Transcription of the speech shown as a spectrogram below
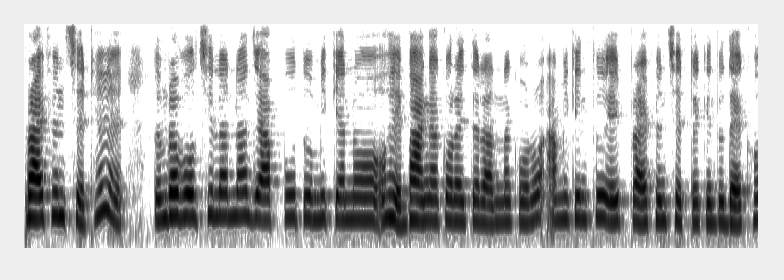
প্রাইফেন সেট হ্যাঁ? তোমরা বলছিলে না যে, আপু, তুমি কেন ভাঙা করাইতে রান্না করো? আমি কিন্তু এই প্রাইফেন সেটটা কিন্তু দেখো,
